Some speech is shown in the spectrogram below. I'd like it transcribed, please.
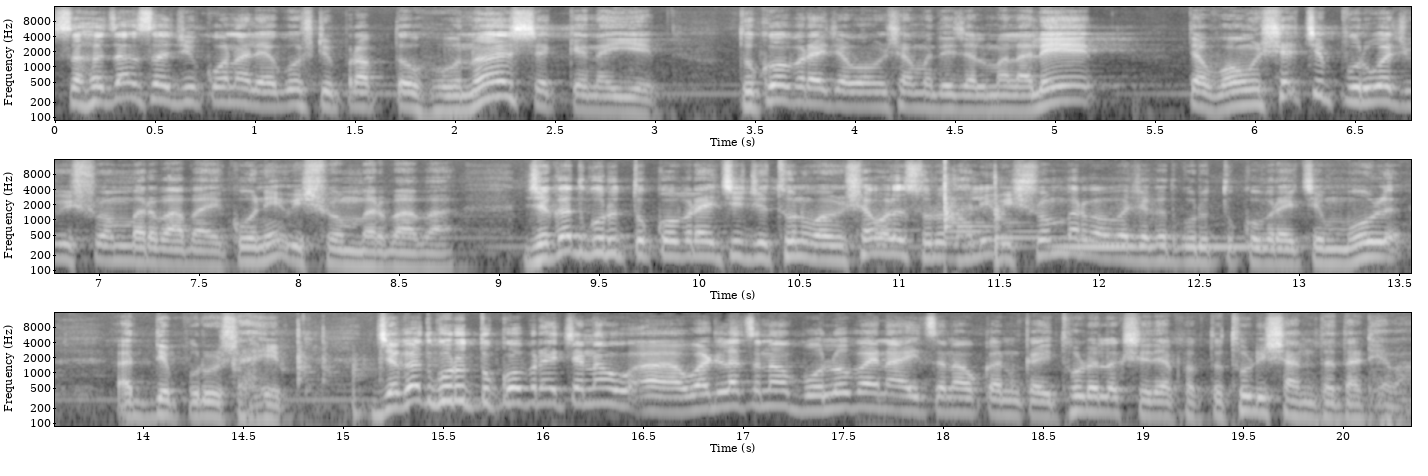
सहजासहजी कोणाला या गोष्टी प्राप्त होणं शक्य नाहीये. तुकोबरायच्या वंशामध्ये जन्माला आले. त्या वंशाचे पूर्वज विश्वंभर बाबा आहे. कोण आहे? विश्वंभर बाबा. जगद्गुरु तुकोबरायची जिथून वंशावळ सुरू झाली विश्वंभर बाबा जगद्गुरु तुकोबरायचे मूळ आद्य पुरुष आहे जगद्गुरु तुकोबरायचे नाव वडिलाचं नाव बोलोबाई आणि आईचं नाव कनकाई थोडं लक्ष द्या फक्त थोडी शांतता ठेवा.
